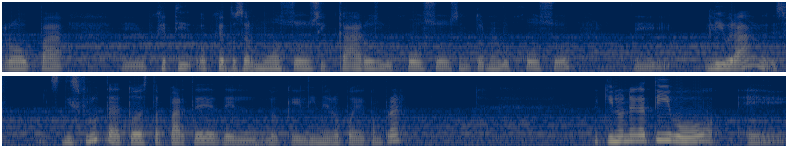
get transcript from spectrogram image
ropa, eh, objetos hermosos y caros, lujosos, entorno lujoso. Eh, Libra disfruta de toda esta parte de lo que el dinero puede comprar. Aquí lo negativo, eh,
